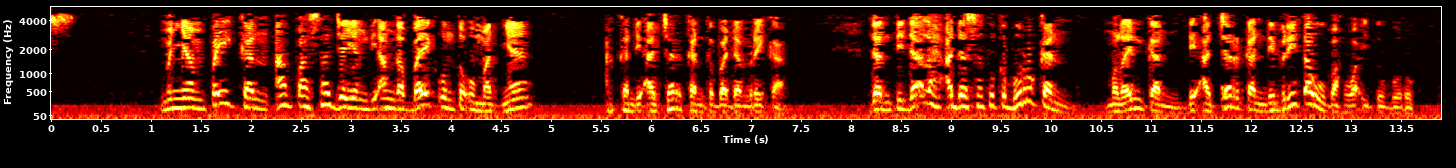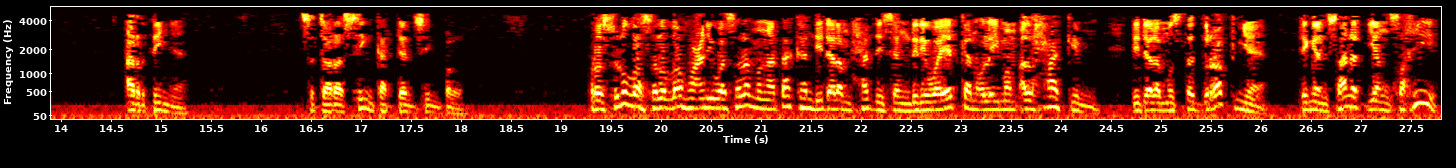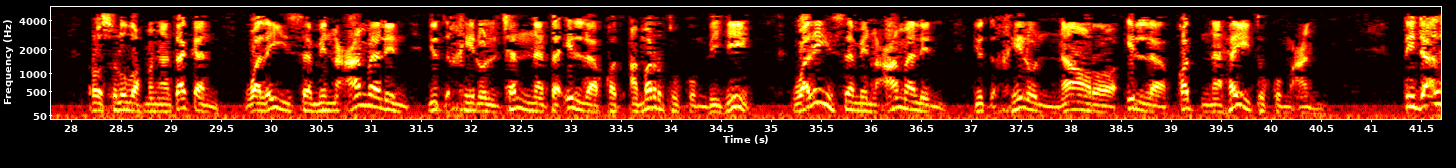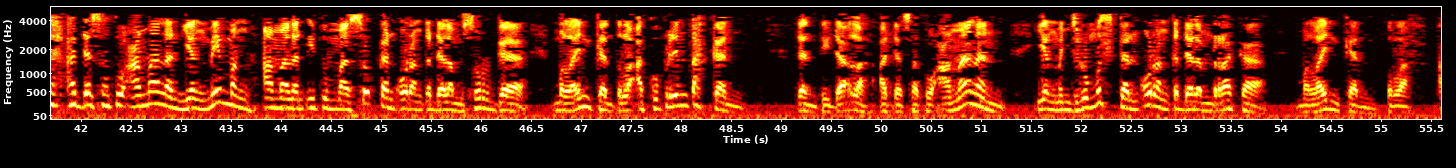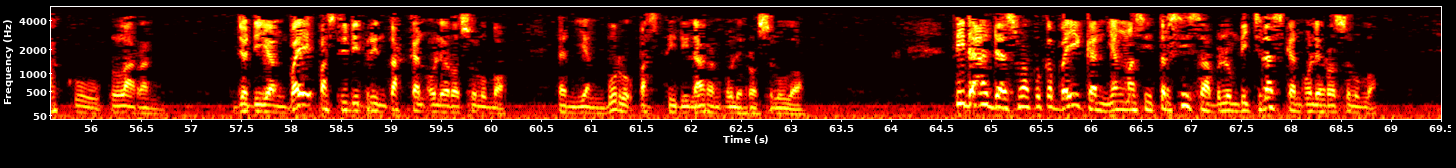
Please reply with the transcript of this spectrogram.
menyampaikan apa saja yang dianggap baik untuk umatnya akan diajarkan kepada mereka dan tidaklah ada satu keburukan melainkan diajarkan diberitahu bahwa itu buruk artinya secara singkat dan simpel. Rasulullah Shallallahu Alaihi Wasallam mengatakan di dalam hadis yang diriwayatkan oleh Imam Al Hakim di dalam Mustadraknya dengan sanad yang sahih, Rasulullah mengatakan, "Walaysa min amalin yudkhilul jannata illa qad amartukum bihi, walaysa min amalin yudkhilun nara illa qad nahaitukum an." Tidaklah ada satu amalan yang memang amalan itu masukkan orang ke dalam surga, melainkan telah aku perintahkan. Dan tidaklah ada satu amalan yang menjerumuskan orang ke dalam neraka, melainkan telah aku larang. Jadi yang baik pasti diperintahkan oleh Rasulullah, dan yang buruk pasti dilarang oleh Rasulullah. Tidak ada suatu kebaikan yang masih tersisa belum dijelaskan oleh Rasulullah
